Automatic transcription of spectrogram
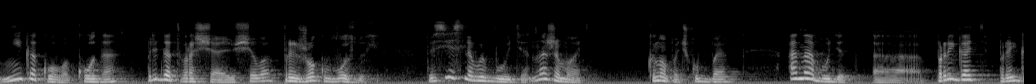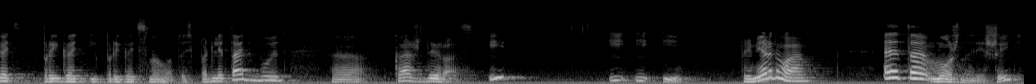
никакого кода, предотвращающего прыжок в воздухе. То есть если вы будете нажимать кнопочку B, она будет э, прыгать, прыгать, прыгать и прыгать снова. То есть подлетать будет э, каждый раз. И, и, и, и. Пример 2. Это можно решить,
